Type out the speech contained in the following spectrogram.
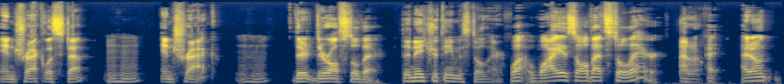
and trackless step Mm-hmm. and track? Mm-hmm. They're they're all still there. The nature theme is still there. Why why is all that still there? I don't know. I, I don't.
